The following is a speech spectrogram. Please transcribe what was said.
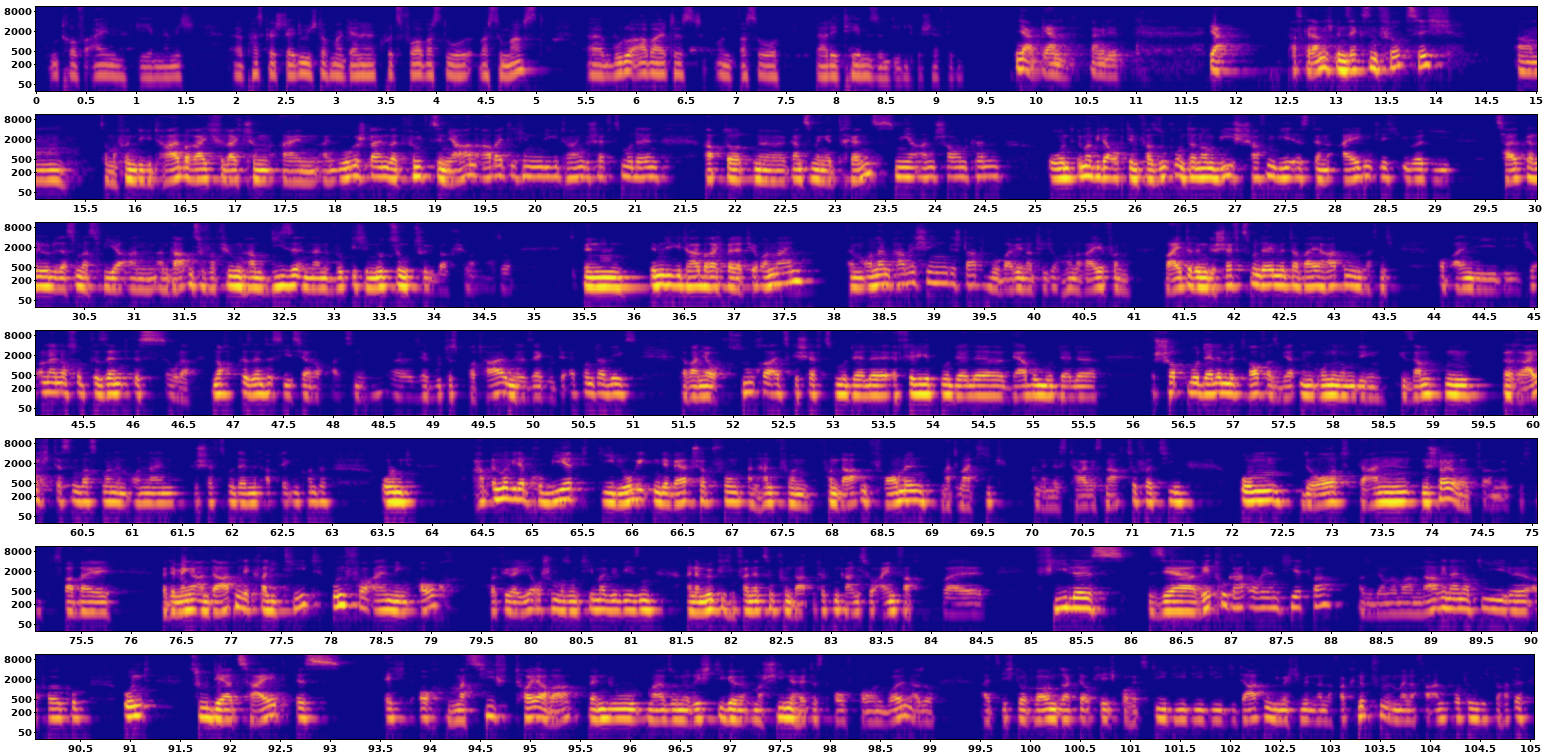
gut drauf eingehen. Nämlich, äh, Pascal, stell du dich doch mal gerne kurz vor, was du, was du machst, äh, wo du arbeitest und was so da die Themen sind, die dich beschäftigen. Ja, gerne. Danke dir. Ja, Pascal Damm, ich bin 46. Ähm, sagen wir, für den Digitalbereich vielleicht schon ein, ein Urgestein. Seit 15 Jahren arbeite ich in digitalen Geschäftsmodellen, habe dort eine ganze Menge Trends mir anschauen können und immer wieder auch den Versuch unternommen, wie schaffen wir es denn eigentlich über die Zeitperiode dessen, was wir an, an Daten zur Verfügung haben, diese in eine wirkliche Nutzung zu überführen. Also ich bin im Digitalbereich bei der T-Online, im Online-Publishing gestartet, wobei wir natürlich auch noch eine Reihe von weiteren Geschäftsmodellen mit dabei hatten. Weiß nicht, ob allen die, die T-Online noch so präsent ist oder noch präsent ist. Sie ist ja noch als ein äh, sehr gutes Portal, eine sehr gute App unterwegs. Da waren ja auch Sucher als Geschäftsmodelle, Affiliate-Modelle, Werbemodelle, Shop-Modelle mit drauf. Also wir hatten im Grunde genommen den gesamten Bereich dessen, was man im Online-Geschäftsmodell mit abdecken konnte. Und habe immer wieder probiert, die Logiken der Wertschöpfung anhand von, von Datenformeln, Mathematik am Ende des Tages nachzuvollziehen um dort dann eine Steuerung zu ermöglichen. Das war bei, bei der Menge an Daten, der Qualität und vor allen Dingen auch, häufiger hier auch schon mal so ein Thema gewesen, einer möglichen Vernetzung von Datentöpfen gar nicht so einfach, weil vieles sehr retrograd orientiert war. Also wir haben mal im Nachhinein auf die äh, Erfolge geguckt und zu der Zeit es echt auch massiv teuer war, wenn du mal so eine richtige Maschine hättest aufbauen wollen. Also als ich dort war und sagte, okay, ich brauche jetzt die, die, die, die, die Daten, die möchte ich miteinander verknüpfen in meiner Verantwortung, die ich da hatte,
